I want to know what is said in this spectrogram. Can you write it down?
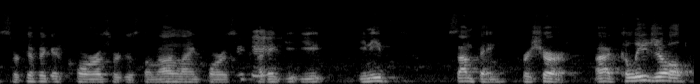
certificate course or just an online course, I Mhm. think you, you you need something for sure. Uh, collegial,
